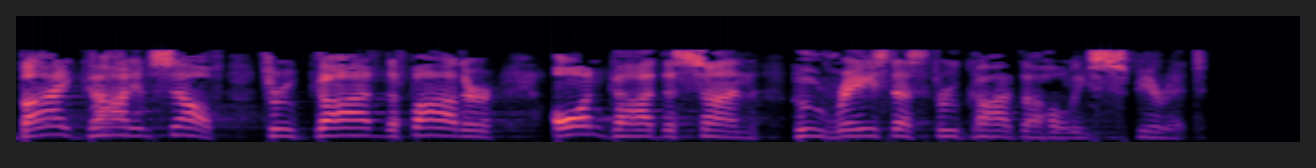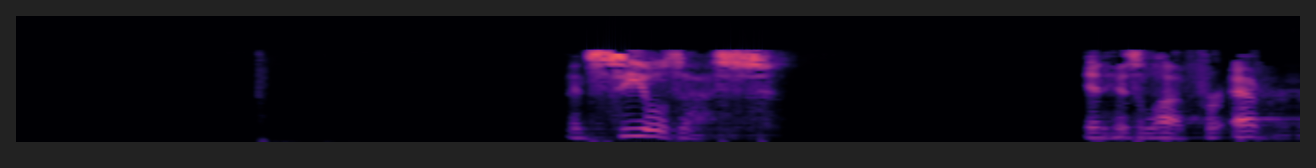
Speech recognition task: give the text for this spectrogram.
by God Himself through God the Father on God the Son who raised us through God the Holy Spirit. And seals us in His love forever.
